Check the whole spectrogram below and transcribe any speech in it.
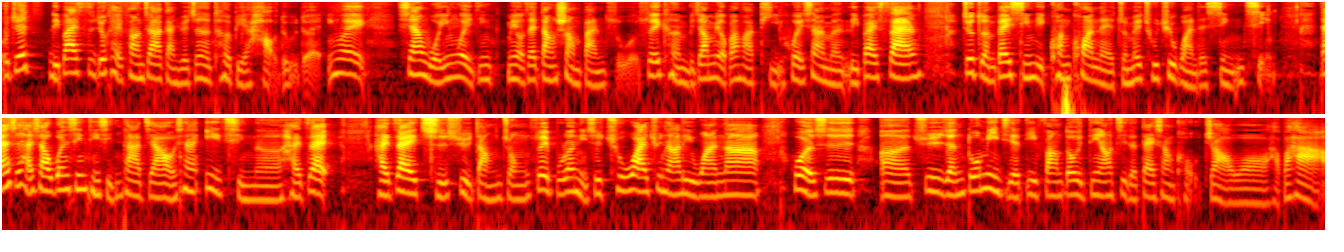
我觉得礼拜四就可以放假，感觉真的特别好，对不对？因为现在我因为已经没有在当上班族了，所以可能比较没有办法体会像你们礼拜三就准备行李宽宽呢，准备出去玩的心情。但是还是要温馨提醒大家哦，现在疫情呢还在。还在持续当中，所以不论你是出外去哪里玩啊，或者是呃去人多密集的地方，都一定要记得戴上口罩哦，好不好？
